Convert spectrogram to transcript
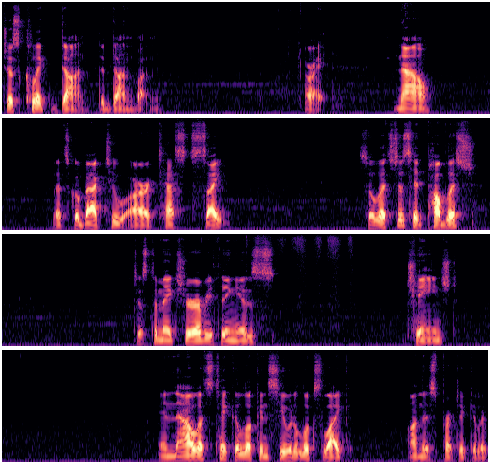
Just click Done, the Done button. All right. Now, let's go back to our test site. So let's just hit Publish just to make sure everything is changed. And now let's take a look and see what it looks like on this particular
